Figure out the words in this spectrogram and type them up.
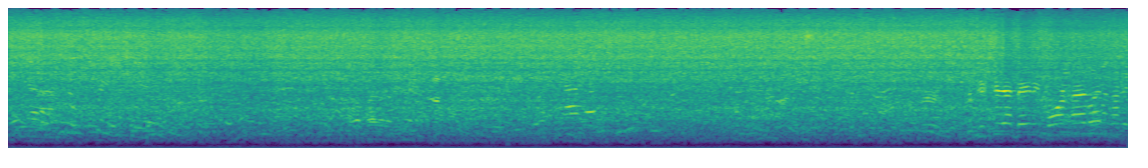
you see that baby born, Madeline? Look at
